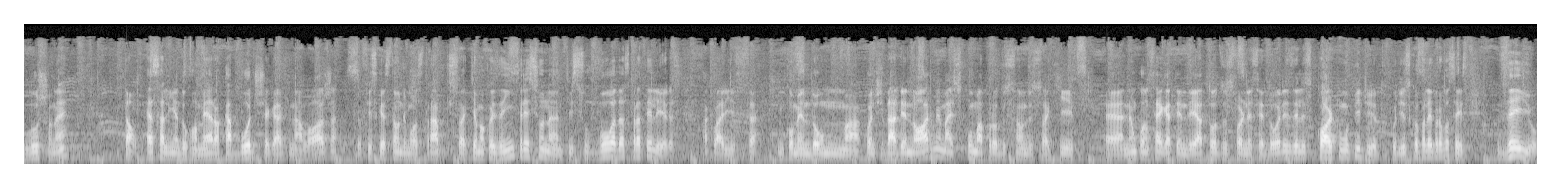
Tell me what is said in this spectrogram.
Luxo, né? Então, essa linha do Romero acabou de chegar aqui na loja. Eu fiz questão de mostrar porque isso aqui é uma coisa impressionante. Isso voa das prateleiras. A Clarissa encomendou uma quantidade enorme, mas como a produção disso aqui é, não consegue atender a todos os fornecedores, eles cortam o pedido. Por isso que eu falei para vocês. Veio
